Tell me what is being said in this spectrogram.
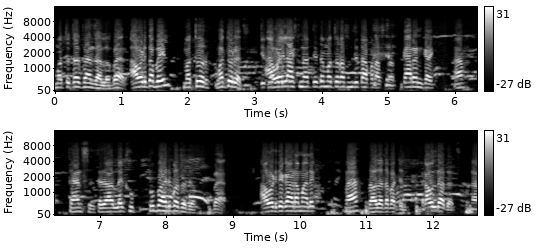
मथुरचा फॅन झालो. बर आवडता बैल? मथुर. मथुरच. जिथं बैल असणार तिथं मथुर असणार तिथं आपण असणार. कारण काय? हा फॅन्स त्याचा लय खूप खूप भारी पत होतो बर. आवडते गाडा मालक? ना रावदादा पाटील. राहुल दादाच हा.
